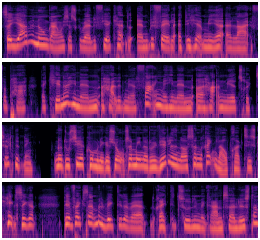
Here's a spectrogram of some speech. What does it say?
Så jeg vil nogle gange, hvis jeg skulle være lidt firkantet, anbefale, at det her mere er leg for par, der kender hinanden og har lidt mere erfaring med hinanden, og har en mere tryg tilknytning. Når du siger kommunikation, så mener du i virkeligheden også sådan rent lavpraktisk? Helt sikkert. Det er for eksempel vigtigt at være rigtig tydelig med grænser og lyster.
